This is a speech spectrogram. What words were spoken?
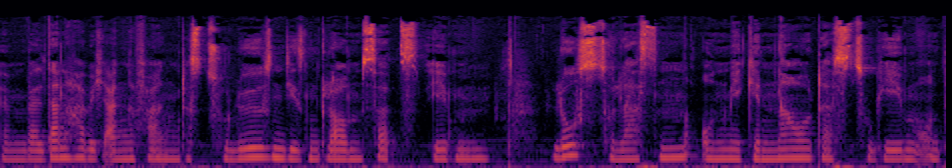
ähm, weil dann habe ich angefangen, das zu lösen, diesen Glaubenssatz eben loszulassen und mir genau das zu geben. Und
